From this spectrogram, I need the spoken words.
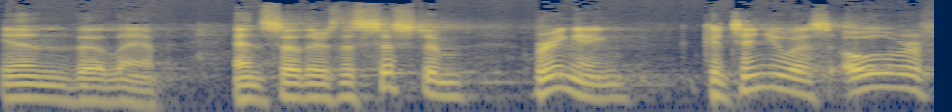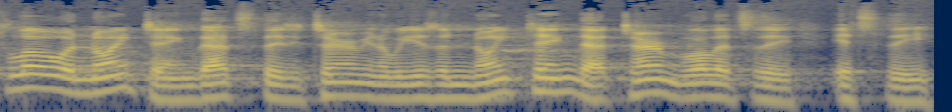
in the lamp. And so there's the system bringing continuous overflow anointing. That's the term, you know, we use anointing, that term. Well, it's the, it's the,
